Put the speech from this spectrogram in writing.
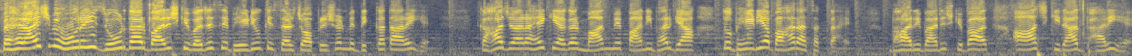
बहराइच में हो रही जोरदार बारिश की वजह से भेड़ियों के सर्च ऑपरेशन में दिक्कत आ रही है कहा जा रहा है कि अगर मान में पानी भर गया तो भेड़िया बाहर आ सकता है भारी बारिश के बाद आज की रात भारी है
